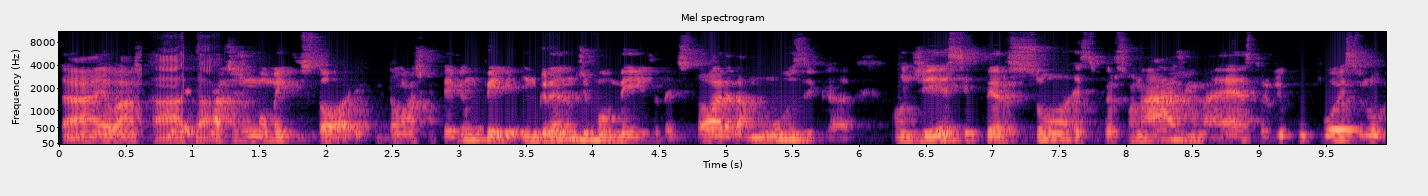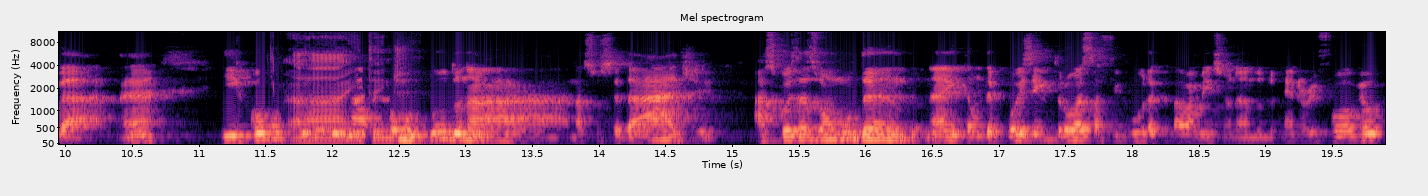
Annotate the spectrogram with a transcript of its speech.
Tá? Eu acho que ah, tá. parte de um momento histórico. Então, acho que teve um, um grande momento da história da música onde esse, perso esse personagem maestro ele ocupou esse lugar. Né? E como tudo, ah, na, como tudo na, na sociedade, as coisas vão mudando, né? Então depois entrou essa figura que eu estava mencionando do Henry Fogel,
